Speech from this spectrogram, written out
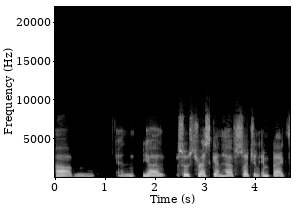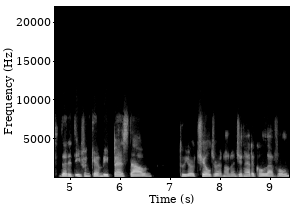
Um, and yeah, so stress can have such an impact that it even can be passed down to your children on a genetical level.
